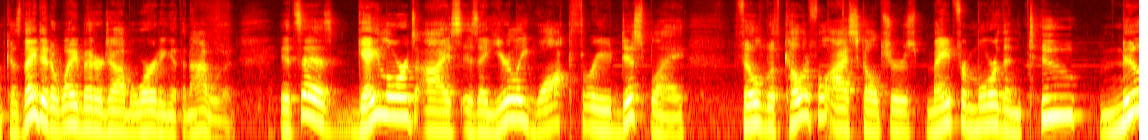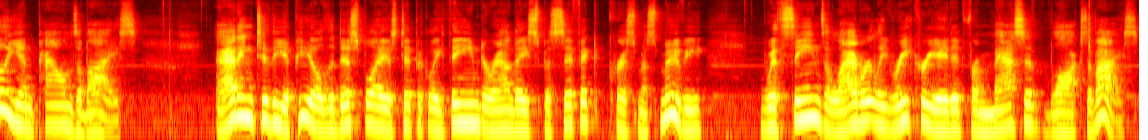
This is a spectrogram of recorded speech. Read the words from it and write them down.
because um, they did a way better job of wording it than I would. It says Gaylord's Ice is a yearly walk-through display filled with colorful ice sculptures made from more than 2 million pounds of ice. Adding to the appeal, the display is typically themed around a specific Christmas movie, with scenes elaborately recreated from massive blocks of ice.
